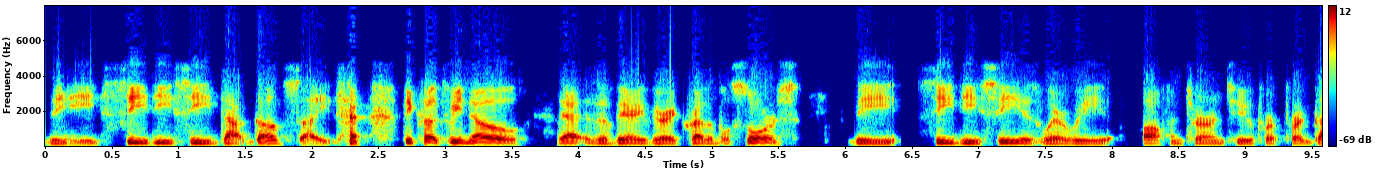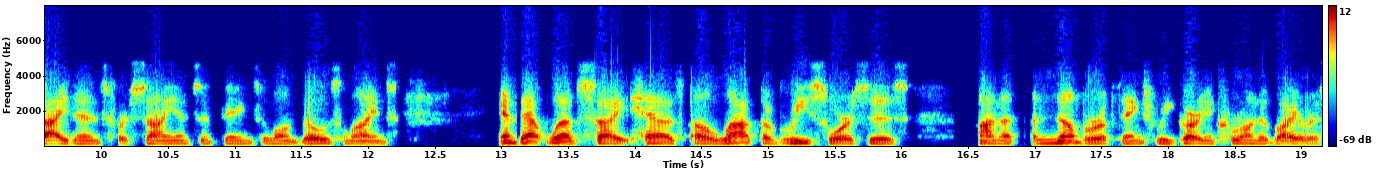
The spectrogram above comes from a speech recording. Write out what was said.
the cdc.gov site because we know that is a very, very credible source. The CDC is where we often turn to for, for guidance, for science, and things along those lines. And that website has a lot of resources on a, a number of things regarding coronavirus,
